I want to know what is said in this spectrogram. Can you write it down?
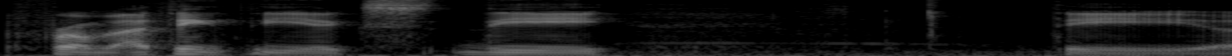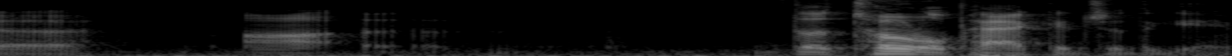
from I think the ex, the the uh, uh, the total package of the game.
